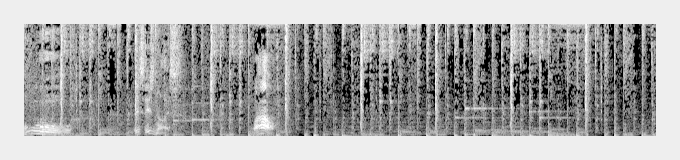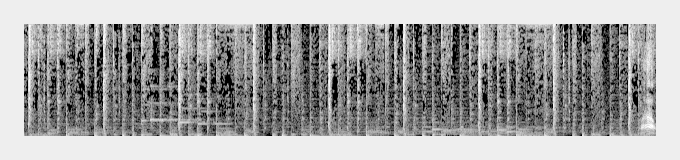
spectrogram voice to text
Ooh, this is nice. Wow. Wow.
